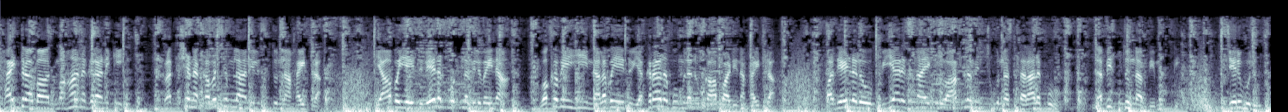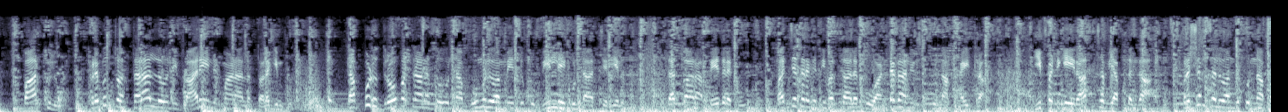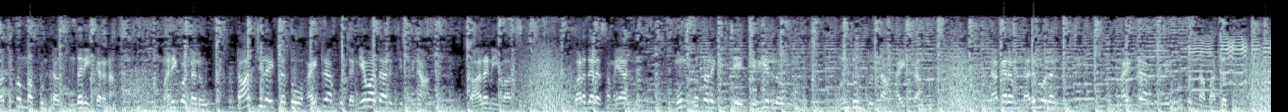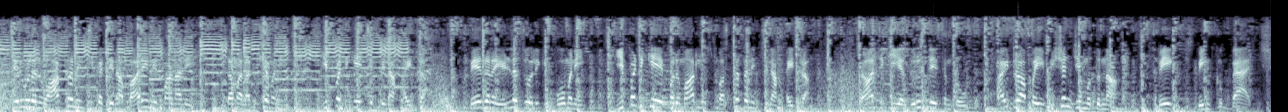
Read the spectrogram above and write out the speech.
హైదరాబాద్ మహానగరానికి రక్షణ కవచంలా నిలుస్తున్న హైడ్రా. యాభై ఐదు వేల కోట్ల విలువైన ఒక వెయ్యి నలభై ఐదు ఎకరాల భూములను కాపాడిన హైడ్రా. పదేళ్ళలో బీఆర్ఎస్ నాయకులు ఆక్రమించుకున్న స్థలాలకు లభిస్తున్న విముక్తి. చెరువులు పార్కులు ప్రభుత్వ స్థలాల్లోని భారీ నిర్మాణాల తొలగింపు. తప్పుడు ధ్రువపత్రాలతో ఉన్న భూములు అమ్మేందుకు వీల్లేకుండా చర్యలు. తద్వారా పేదలకు మధ్యతరగతి వర్గాలకు అండగా నిలుస్తున్న హైడ్రా. ఇప్పటికే రాష్ట్ర వ్యాప్తంగా ప్రశంసలు అందుకున్న బతుకమ్మ కుంట సుందరీకరణ. మణికొండలు టార్చ్ లైట్లతో హైడ్రాకు ధన్యవాదాలు చెప్పిన కాలనీవాసులు వరదల సమయాల్లో ముంపు తొలగించే చర్యల్లోనూ ముందుంటున్న హైడ్రా. నగరం నలుమూలల నుంచి హైడ్రాకు పెరుగుతున్న మద్దతు. చెరువులను ఆక్రమించి కట్టిన భారీ నిర్మాణాలే తమ లక్ష్యమని ఇప్పటికే చెప్పిన హైడ్రా. పేదల ఇళ్ళ జోలికి పోమని ఇప్పటికే పలుమార్లు స్పష్టతనిచ్చిన హైడ్రా. రాజకీయ దురుద్దేశంతో హైడ్రాపై విషం చిమ్ముతున్న ఫేక్ బింక్ బ్యాచ్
